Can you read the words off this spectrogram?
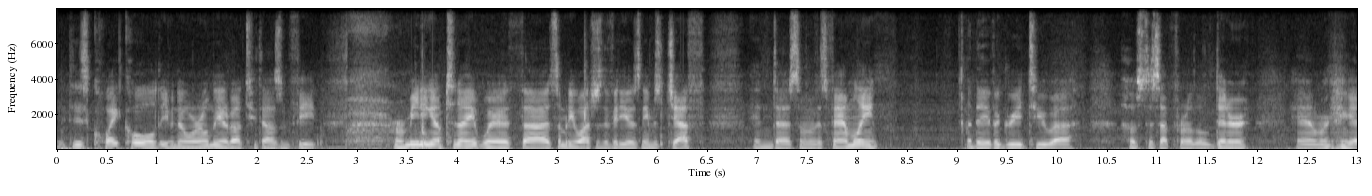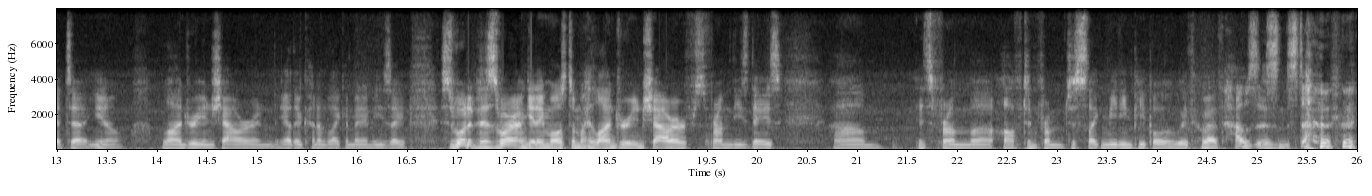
It is quite cold, even though we're only at about 2,000 feet. We're meeting up tonight with uh, somebody who watches the videos. His name is Jeff, and uh, some of his family. They've agreed to uh, host us up for a little dinner, and we're gonna get uh, you know laundry and shower and the other kind of like amenities. I, this is what this is where I'm getting most of my laundry and showers from these days. Um, it's from uh, often from just like meeting people with who have houses and stuff.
